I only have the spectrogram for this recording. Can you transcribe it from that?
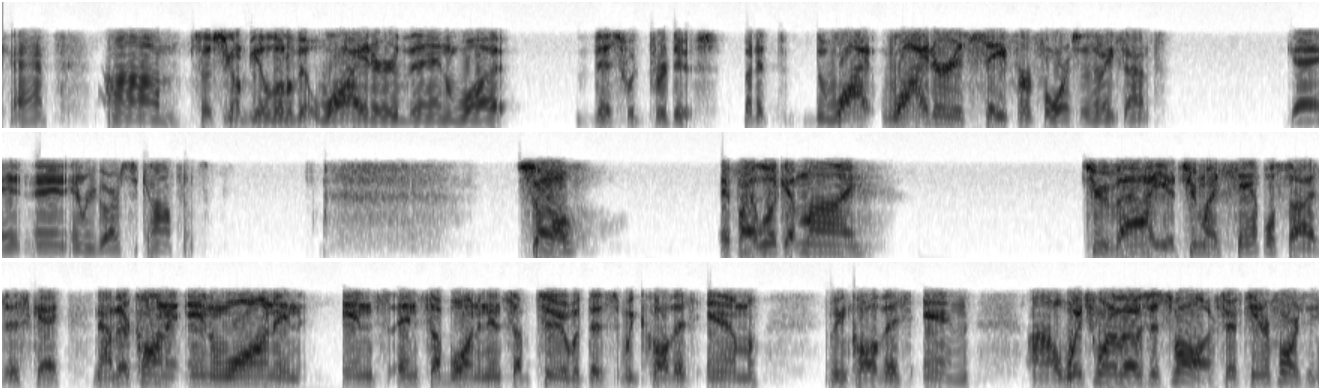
Okay. Um, so it's going to be a little bit wider than what this would produce, but it's the wi- wider is safer for us. Does that make sense? Okay. In, in regards to confidence. So if I look at my two value to my sample sizes, okay. Now they're calling it N1 and N, N sub one and N sub two, but this we call this M we can call this N. Uh, which one of those is smaller, 15 or 14?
